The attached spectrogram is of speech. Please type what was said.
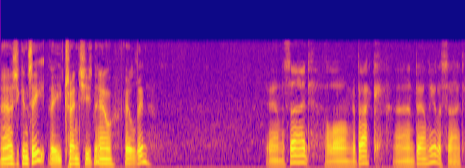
Now, as you can see, the trench is now filled in down the side, along the back, and down the other side.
